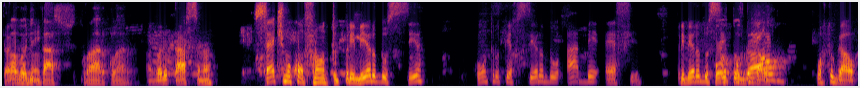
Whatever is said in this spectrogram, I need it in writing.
Favoritaço, claro, claro. Favoritaço, né? Sétimo confronto, primeiro do C contra o terceiro do ABF. Primeiro do C, Portugal. Portugal. Portugal.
